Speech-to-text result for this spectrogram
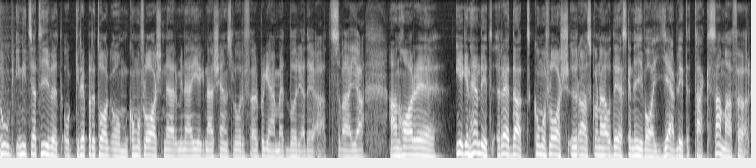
tog initiativet och greppade tag om kamouflage när mina egna känslor för programmet började att svaja. Han har eh, egenhändigt räddat kamouflage ur askorna och det ska ni vara jävligt tacksamma för.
